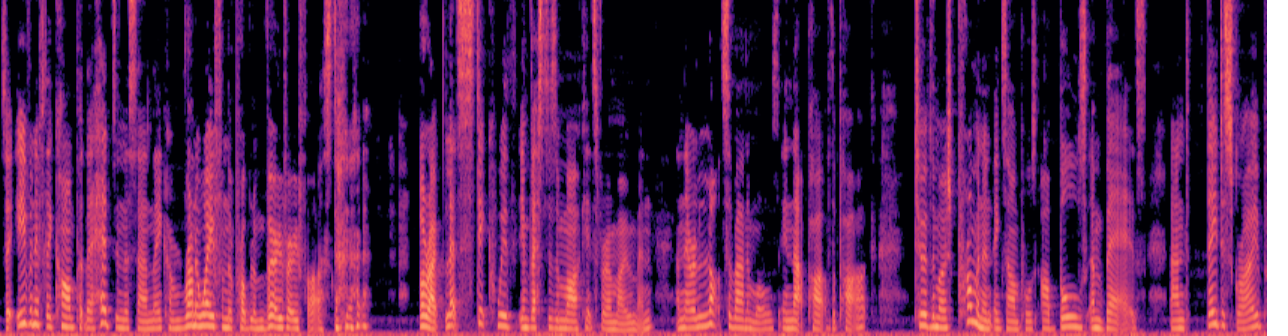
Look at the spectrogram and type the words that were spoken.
So even if they can't put their heads in the sand, they can run away from the problem very, very fast. All right, let's stick with investors and markets for a moment. And there are lots of animals in that part of the park. Two of the most prominent examples are bulls and bears. And They describe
